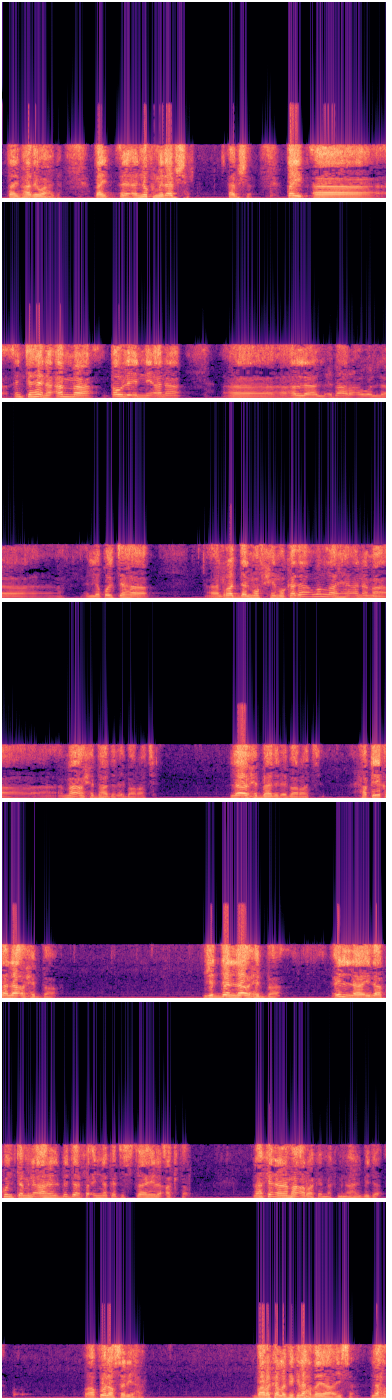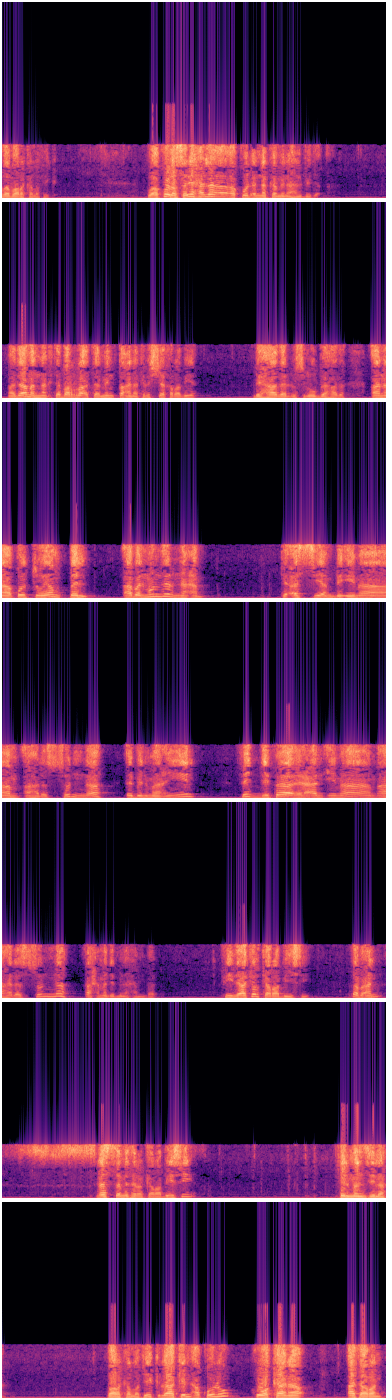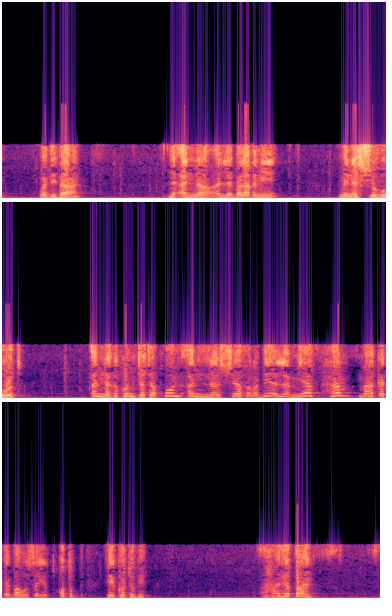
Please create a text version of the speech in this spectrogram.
طيب هذه واحدة. طيب آه، نكمل. أبشر. أبشر. طيب آه انتهينا. أما قول إني أنا آه العبارة أو اللي قلتها الرد المفحم وكذا والله أنا ما ما أحب هذه العبارات. لا أحب هذه العبارات. حقيقة لا أحبها جدا لا أحبها إلا إذا كنت من أهل البدع فإنك تستاهل أكثر. لكن أنا ما أراك أنك من أهل البدع. وأقولها صريحة. بارك الله فيك. لحظة يا عيسى. لحظة بارك الله فيك. وأقولها صريحة. لا أقول أنك من أهل البدع. ما دام أنك تبرأت من طعنك للشيخ ربيع بهذا الأسلوب بهذا أنا قلت ينطل. أبا المنذر؟ نعم. تأسيا بإمام أهل السنة ابن معين في الدفاع عن إمام أهل السنة أحمد بن حنبل. في ذاك الكرابيسي. طبعا لست مثل الكرابيسي في المنزلة. بارك الله فيك. لكن أقول هو كان أثرا ودفاعا. لأن اللي بلغني من الشهود أنك كنت تقول أن الشيخ ربيع لم يفهم ما كتبه سيد قطب في كتبه. هذه طعن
